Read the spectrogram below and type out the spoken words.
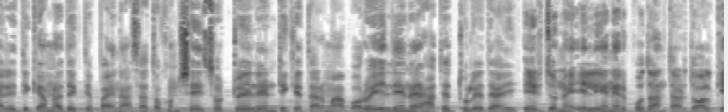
আর এদিকে আমরা দেখতে পাই নাসা তখন সেই ছোট্ট এলিয়েনটিকে তার মা বড় এলিয়েনের হাতে তুলে দেয়। এর জন্য এলিয়েনের প্রধান তার দলকে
